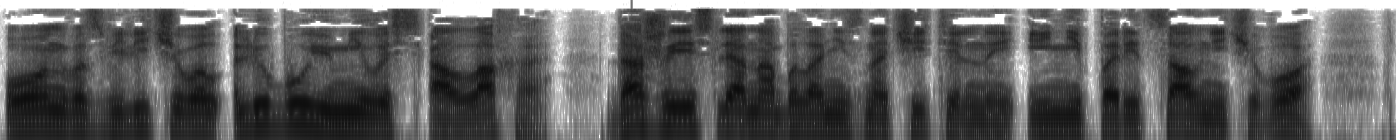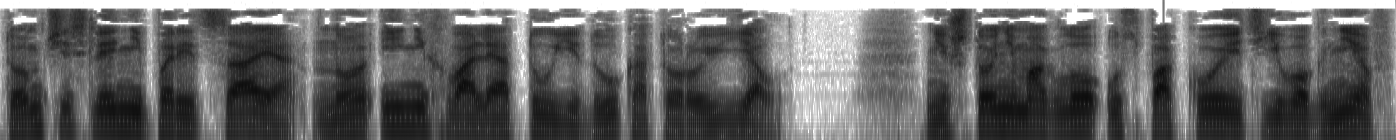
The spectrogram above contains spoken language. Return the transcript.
Он возвеличивал любую милость Аллаха, даже если она была незначительной и не порицал ничего, том числе не порицая, но и не хваля ту еду, которую ел. Ничто не могло успокоить его гнев,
